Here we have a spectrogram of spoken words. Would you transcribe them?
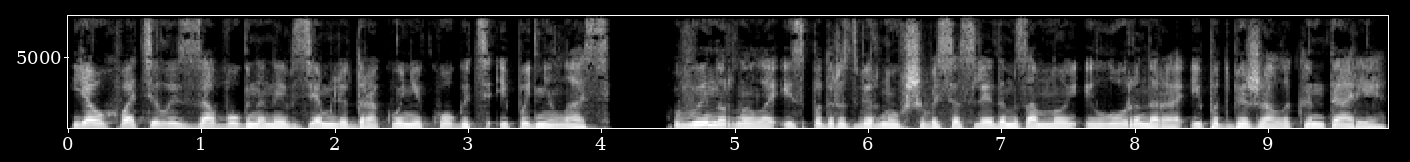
я ухватилась за вогнанный в землю драконий коготь и поднялась. Вынырнула из-под развернувшегося следом за мной и Лоренера и подбежала к Интарии.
